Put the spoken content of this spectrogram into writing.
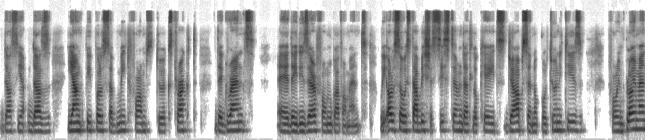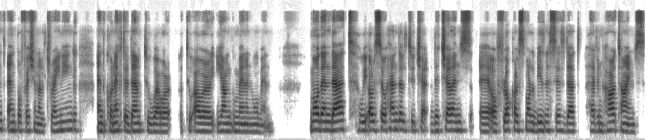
those young people submit forms to extract the grants uh, they deserve from government. We also establish a system that locates jobs and opportunities for employment and professional training and connected them to our to our young men and women. More than that, we also handle ch the challenge uh, of local small businesses that having hard times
